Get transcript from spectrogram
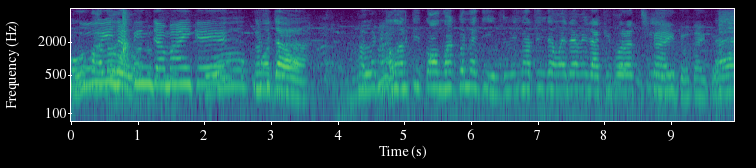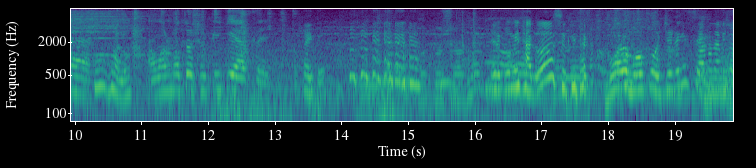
খুব দুই না তিন জামাইকে মজা। আমার কি কম ভাগ্য নাকি? দুই না তিন জামাইরে আমি রাখি পরাচ্ছি। তাই তো তাই তো। হ্যাঁ। খুব ভালো। আমার মতো সুখী কে আছে? তাই তো। এরকমই থাকো সুখী থাকো। বড় বউ কই? চলে গেছে? আমি তো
